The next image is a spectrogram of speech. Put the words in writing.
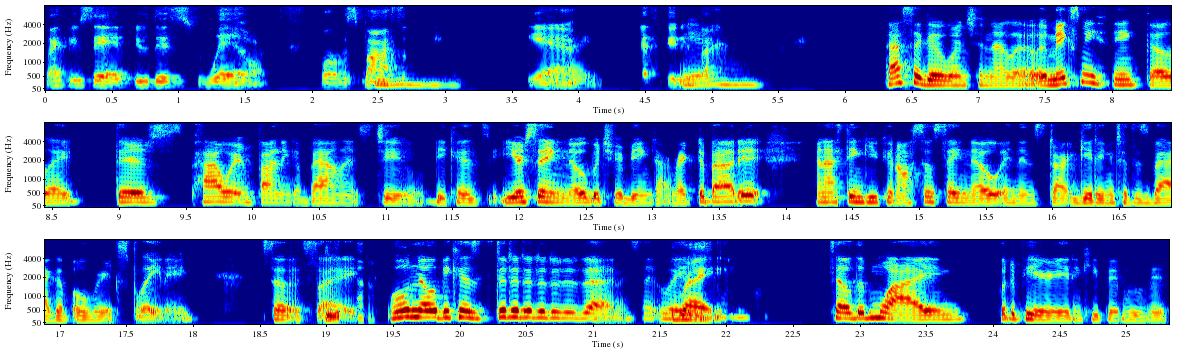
like you said, do this well or responsibly. Mm. Yeah. Right. That's good yeah. advice. That's a good one, Chanello. It makes me think though, like there's power in finding a balance too, because you're saying no, but you're being direct about it. And I think you can also say no and then start getting into this bag of over explaining. So it's like, yeah. well, no, because da da da da da da. It's like, wait, right. tell them why and put a period and keep it moving.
